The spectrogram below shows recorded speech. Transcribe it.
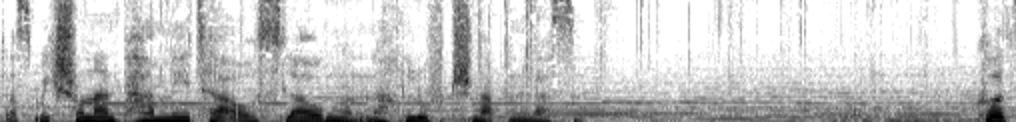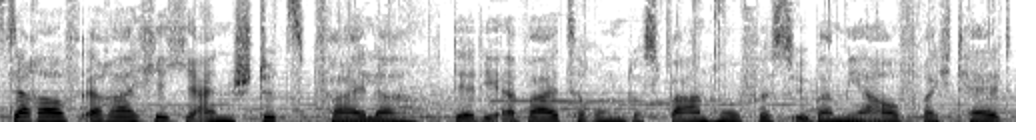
dass mich schon ein paar Meter auslaugen und nach Luft schnappen lassen. Kurz darauf erreiche ich einen Stützpfeiler, der die Erweiterung des Bahnhofes über mir aufrecht hält,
